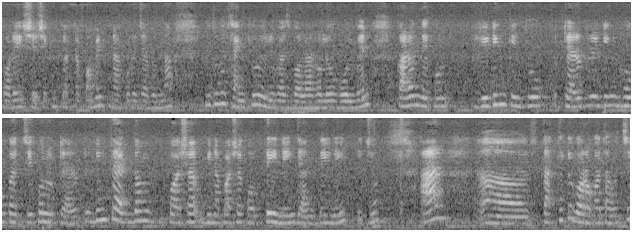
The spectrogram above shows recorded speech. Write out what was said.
পরে শেষে কিন্তু একটা কমেন্ট না করে যাবেন না। কিন্তু থ্যাংক ইউ ইউনিভার্স বলার হলেও বলবেন। কারণ দেখুন রিডিং কিন্তু ট্যারোট রিডিং হোক আর যে কোনো ট্যারোট রিডিং তো একদম পয়সা, বিনা পয়সা করতেই নেই, জানতেই নেই কিছু। আর তার থেকে বড় কথা হচ্ছে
